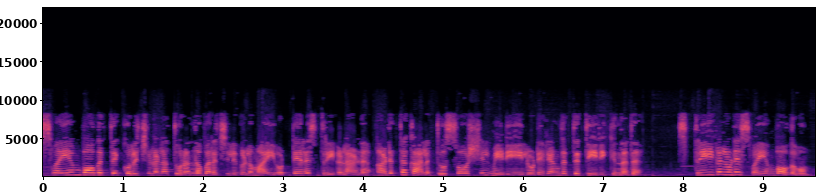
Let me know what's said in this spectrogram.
സ്വയംഭോഗത്തെക്കുറിച്ചുള്ള തുറന്നു പറച്ചിലുകളുമായി ഒട്ടേറെ സ്ത്രീകളാണ് അടുത്ത കാലത്തു സോഷ്യൽ മീഡിയയിലൂടെ രംഗത്തെത്തിയിരിക്കുന്നത്. സ്ത്രീകളുടെ സ്വയംഭോഗവും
